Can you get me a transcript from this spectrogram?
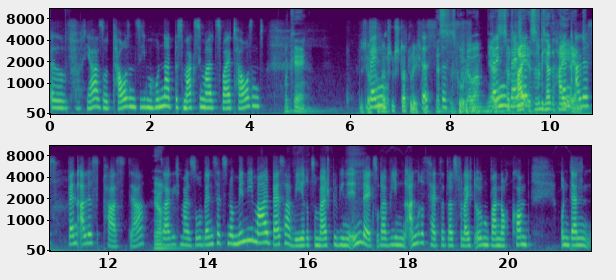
also, ja, so 1700 bis maximal 2000. Okay. Ist ja Wenn schon ganz schön stattlich. ne? Das, Das, das, ist gut, aber ja, Wenn- es ist halt wenn high, jetzt- es ist wirklich halt wenn High-End. alles, wenn alles passt, ja, Ja. sage ich mal so, wenn es jetzt nur minimal besser wäre, zum Beispiel wie eine Index oder wie ein anderes Headset, was vielleicht irgendwann noch kommt und dann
